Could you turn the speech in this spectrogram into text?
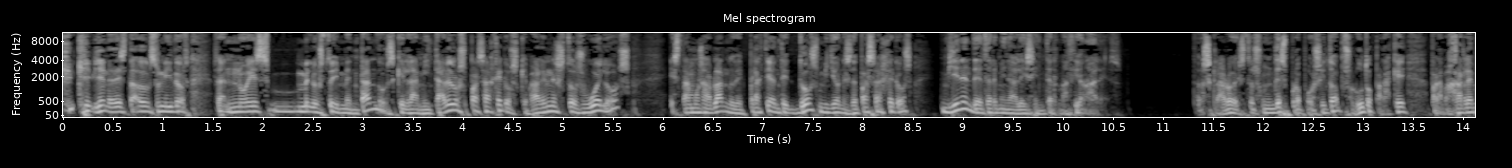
que viene de Estados Unidos, o sea, no es, me lo estoy inventando, es que la mitad de los pasajeros que van en estos vuelos, estamos hablando de prácticamente dos millones de pasajeros, vienen de terminales internacionales. Entonces, claro, esto es un despropósito absoluto. ¿Para qué? Para bajar las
